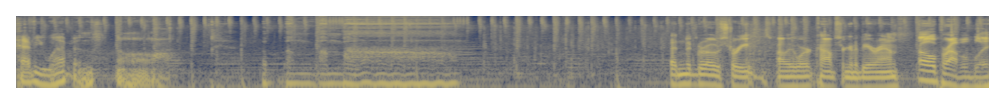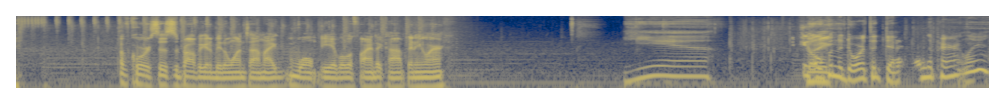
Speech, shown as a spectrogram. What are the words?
Heavy weapons. Oh, Bum, bum, bum. Heading to Grove Street. It's probably where cops are going to be around. Oh, probably. Of course, this is probably going to be the one time I won't be able to find a cop anywhere. Yeah. you can Right. open the door at the dead end. Apparently,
